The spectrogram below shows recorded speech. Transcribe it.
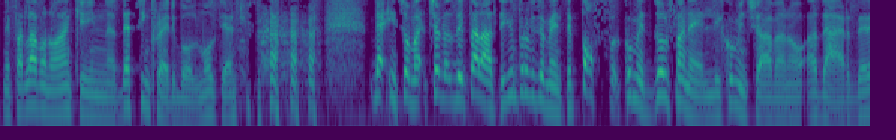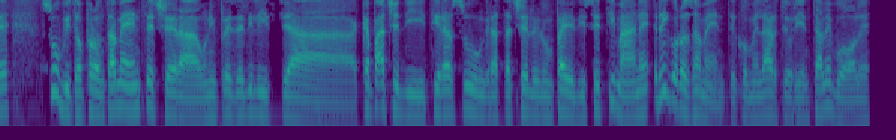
ne parlavano anche in That's Incredible molti anni fa. Beh, insomma, c'erano dei palazzi che improvvisamente, poff, come zolfanelli, cominciavano ad ardere, subito, prontamente, c'era un'impresa edilizia capace di tirar su un grattacielo in un paio di settimane, rigorosamente, come l'arte orientale vuole,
